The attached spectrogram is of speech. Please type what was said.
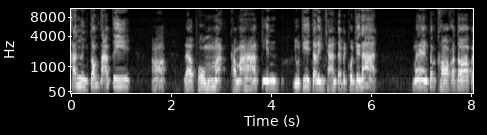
คันหนึ่งสองสามสี่อ๋อแล้วผมอะทำมาหากินอยู่ที่ตลิ่งชันแต่เป็นคนชัยนาทแม่งต้องถอกระดอไป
